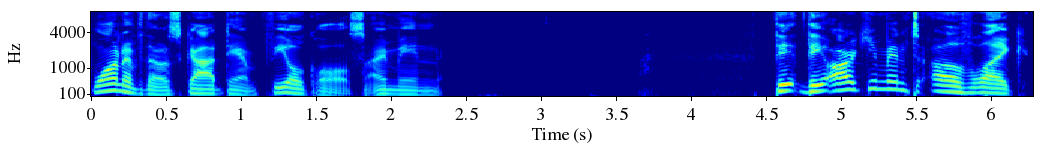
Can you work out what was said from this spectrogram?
one of those goddamn field goals, I mean, the the argument of like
